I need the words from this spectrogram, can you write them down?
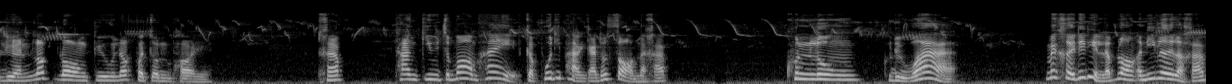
เหรียญรับรองกิวนักผจญภัย ครับ ทางกิลด์จะมอบให้กับผู้ที่ผ่านการทดสอบนะครับ คุณลุง หรือว่า ไม่เคยได้เหรียญรับรองอันนี้เลยเหรอครับ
